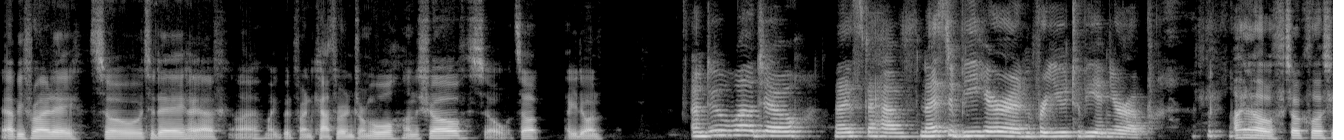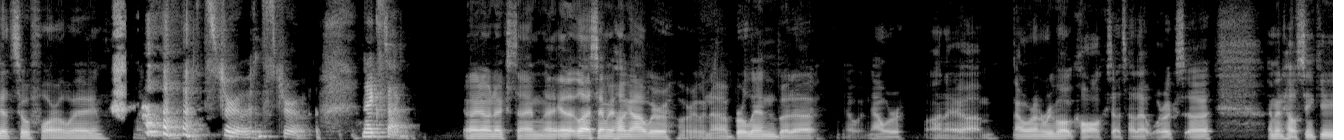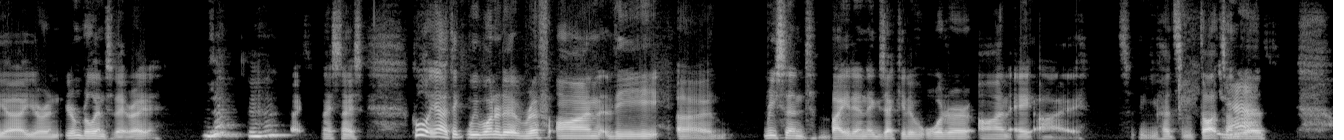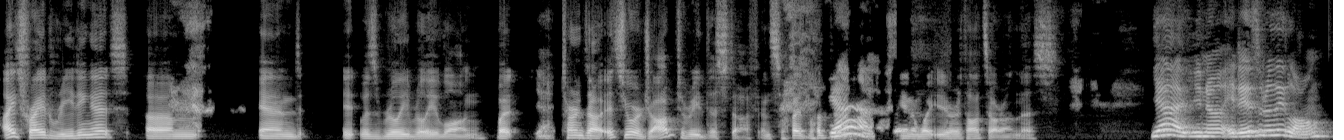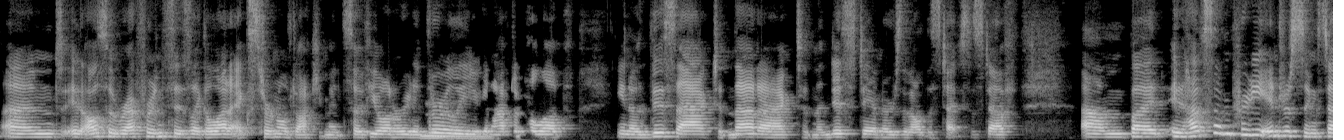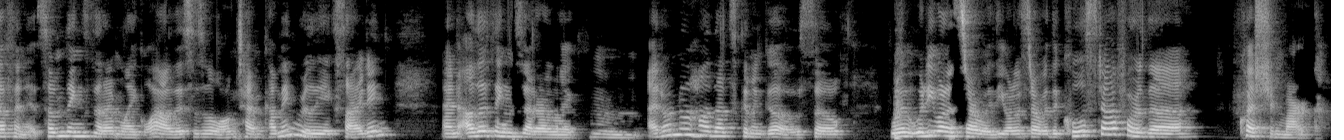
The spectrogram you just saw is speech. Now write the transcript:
Happy Friday. So today I have uh, my good friend Katharine Jarmul on the show. So what's up? How you doing? I'm doing well, Joe. Nice to have, nice to be here, and for you to be in Europe. I know, so close yet so far away. it's true. It's true. Next time. I know. Next time. Uh, last time we hung out, we were, we were in uh, Berlin, but uh, now we're on a um, now we're on a remote call because that's how that works. Uh, I'm in Helsinki. Uh, you're in you're in Berlin today, right? Mm-hmm. Mm-hmm. Nice, nice, nice. Cool. Yeah, I think we wanted to riff on the uh, recent Biden executive order on AI. So I think you had some thoughts Yeah. on this. I tried reading it, um, and it was really, really long. But Yeah. turns out it's your job to read this stuff, and so I'd love to Yeah. understand what your thoughts are on this. Yeah, you know, it is really long and it also references like a lot of external documents. So if you want to read it thoroughly, you're Mm, going to have to pull up, you know, this act and that act and the NIST standards and all this types of stuff. Um, but it has some pretty interesting stuff in it. Some things that I'm like, wow, this is a long time coming, really exciting. And other things that are like, hmm, I don't know how that's going to go. So what, what do you want to start with? You want to start with the cool stuff or the question mark?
